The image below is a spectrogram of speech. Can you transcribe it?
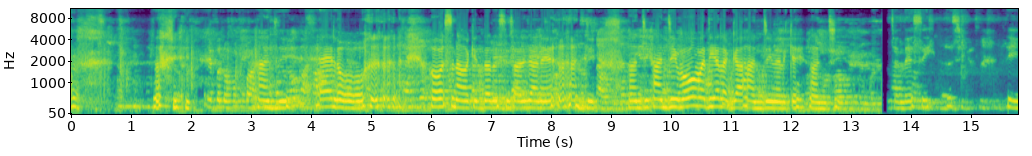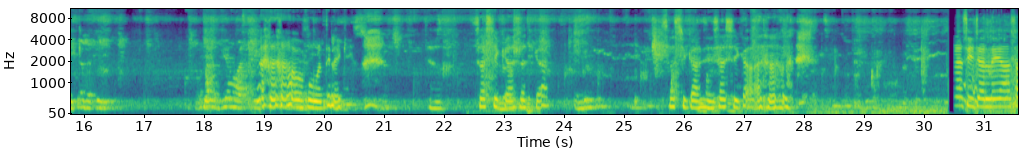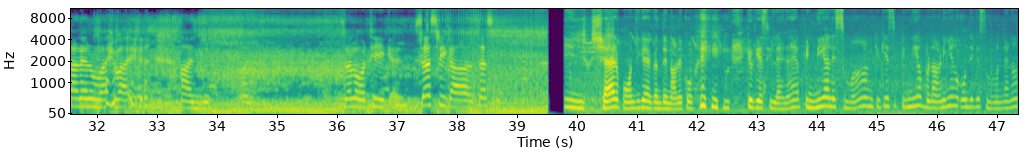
ਇਹ ਬਲੋ ਹਾਂਜੀ। ਹੈਲੋ ਹੋਰ ਸੁਣਾਓ, ਕਿੱਦਾਂ ਤੁਸੀਂ ਸਾਰੇ ਜਾਣੇ? ਹਾਂਜੀ। ਹਾਂਜੀ ਹਾਂਜੀ, ਬਹੁਤ ਵਧੀਆ ਲੱਗਾ। ਹਾਂਜੀ, ਮਿਲ ਕੇ। ਹਾਂਜੀ। ਚੱਲੇ ਸੀ। ਠੀਕ ਉਹ ਫੋਨ ਤੇ ਲੈ ਕੇ। ਸਤਿ ਸ਼੍ਰੀ ਅਕਾਲ, ਸਤਿ ਸ਼੍ਰੀ ਅਕਾਲ। ਸਤਿ ਸ਼੍ਰੀ ਅਕਾਲ ਜੀ, ਸਤਿ ਸ਼੍ਰੀ ਅਕਾਲ। ਅਸੀਂ ਚੱਲੇ ਆ ਸਾਰਿਆਂ ਨੂੰ ਬਾਏ ਬਾਏ ਹਾਂਜੀ ਹਾਂਜੀ। ਚਲੋ ਠੀਕ ਹੈ ਸਤਿ ਸ਼੍ਰੀ ਅਕਾਲ ਸਤਿ ਸ਼੍ਰੀ ਅਕਾਲ। ਜੀ, ਸ਼ਹਿਰ ਪਹੁੰਚ ਗਏ ਗੰਦੇ ਨਾਲੇ ਕੋਲ। ਕਿਉਂਕਿ ਅਸੀਂ ਲੈਣਾ ਆ ਪਿੰਨੀ ਵਾਲੇ ਸਮਾਨ ਕਿਉਂਕਿ ਅਸੀਂ ਪਿੰਨੀਆਂ ਬਣਾਉਣੀਆਂ ਉਹਦੇ ਲਈ ਸਮਾਨ ਲੈਣਾ।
